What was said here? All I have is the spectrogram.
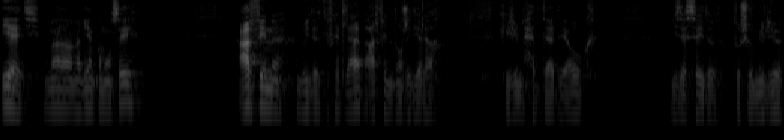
هي هادي on a on a bien commencé عارفين الوداد كيف كتلعب عارفين الدونجي ديالها كيجي من الحداد يعوق ils essayent de toucher au milieu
